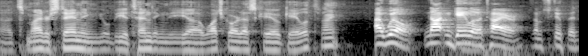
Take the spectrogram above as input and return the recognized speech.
Uh, it's my understanding you'll be attending the uh, WatchGuard SKO Gala tonight. I will, not in gala attire, because I'm stupid,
